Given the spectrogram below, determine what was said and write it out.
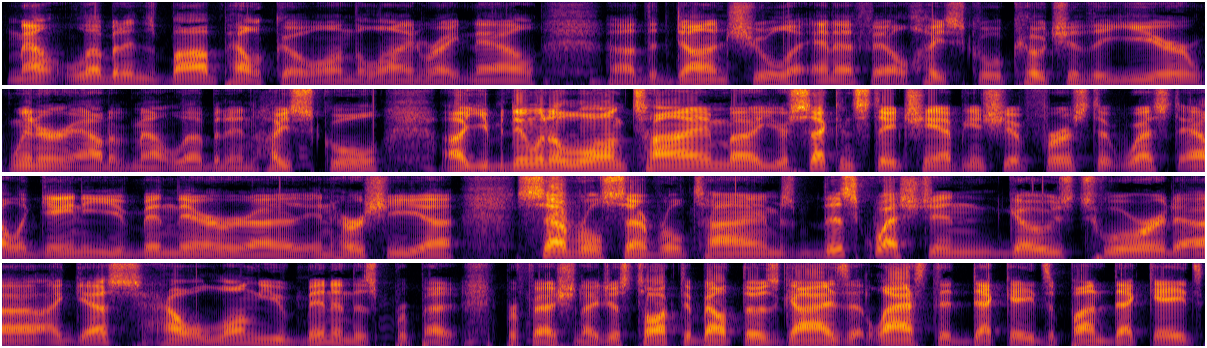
Mount Lebanon's Bob Palko on the line right now. Uh, the Don Shula NFL High School Coach of the Year, winner out of Mount Lebanon High School. Uh, you've been doing a long time. Uh, your second state championship, first at West Allegheny. You've been there uh, in Hershey uh, several, several times. This question goes toward, uh, I guess, how long you've been in this profession. I just talked about those guys that lasted decades upon decades.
